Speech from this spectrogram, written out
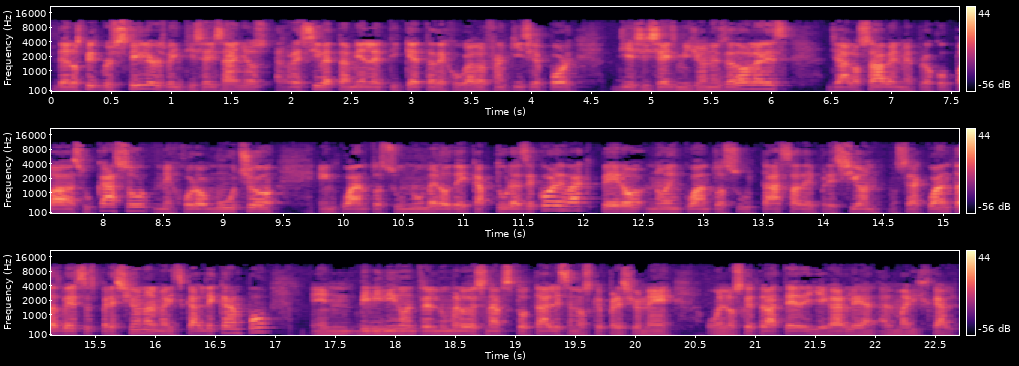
de los Pittsburgh Steelers, 26 años, recibe también la etiqueta de jugador franquicia por 16 millones de dólares. Ya lo saben, me preocupaba su caso, mejoró mucho en cuanto a su número de capturas de coreback, pero no en cuanto a su tasa de presión, o sea, cuántas veces presiona al mariscal de campo, en, dividido entre el número de snaps totales en los que presioné o en los que traté de llegarle al mariscal.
